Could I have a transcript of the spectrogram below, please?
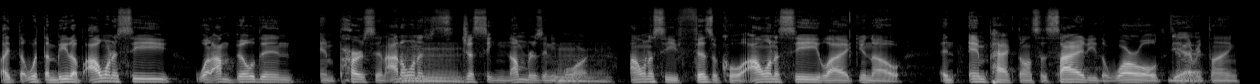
like the, with the meetup, I want to see what I'm building in person. I don't want to mm. just see numbers anymore. Mm. I want to see physical. I want to see like you know an impact on society, the world, and everything.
